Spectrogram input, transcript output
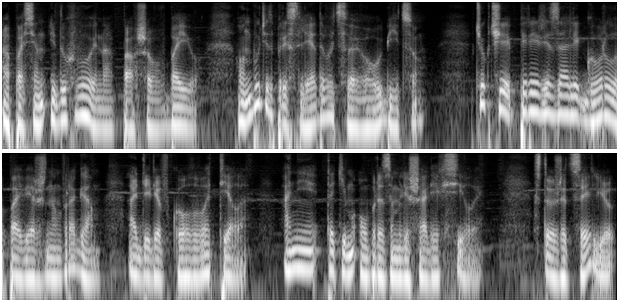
Опасен и дух воина, павшего в бою. Он будет преследовать своего убийцу. Чукчи перерезали горло поверженным врагам, отделив голову от тела. Они таким образом лишали их силы. С той же целью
